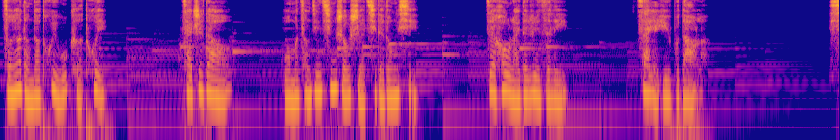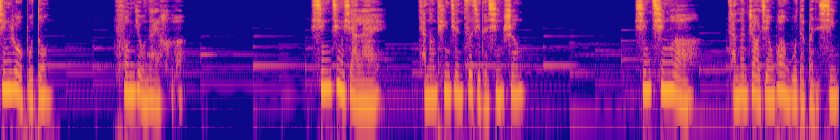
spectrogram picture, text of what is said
总要等到退无可退，才知道我们曾经亲手舍弃的东西，在后来的日子里再也遇不到了。心若不动，风。又奈何？心静下来，才能听见自己的心声；心清了，才能照见万物的本性。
